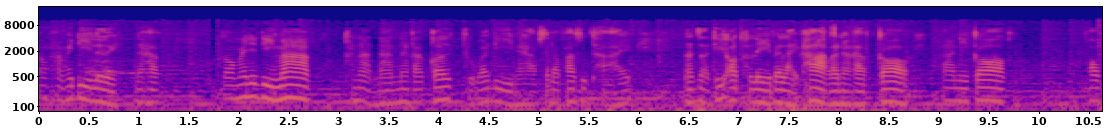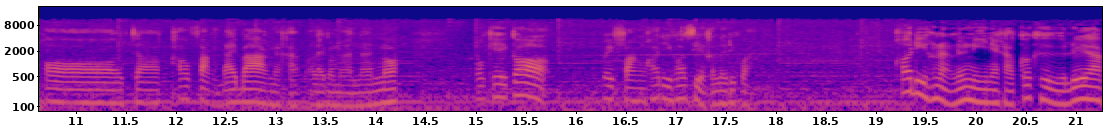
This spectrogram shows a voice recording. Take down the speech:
ต้องทำให้ดีเลยนะครับ ก็ไม่ได้ดีมากขนาดนั้นนะครับ ก็ถือว่าดีนะครับสำหรับภาคสุดท้าย หลังจากที่ออกทะเลไปหลายภาคแล้วนะครับ ก็ภาคนี้ก็พอพอจะเข้าฝั่งได้บ้างนะครับ อะไรประมาณนั้นเนาะโอเคก็ไปฟังข้อดีข้อเสียกันเลยดีกว่า ข้อดีของหนังเรื่องนี้นะครับก็คือเรื่อง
